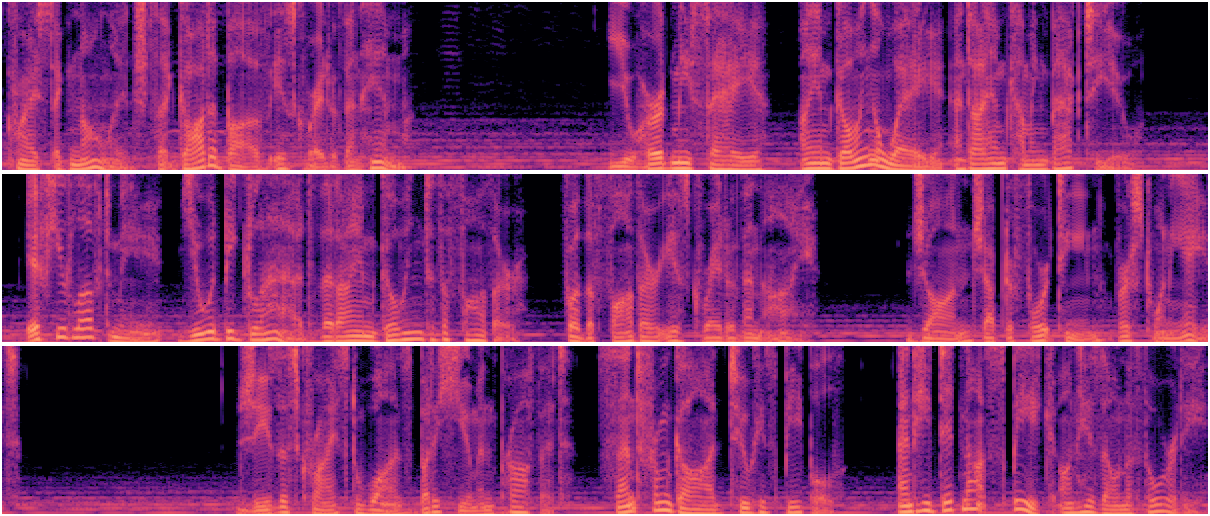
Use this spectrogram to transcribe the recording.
Christ acknowledged that God above is greater than him. You heard me say, I am going away and I am coming back to you. If you loved me, you would be glad that I am going to the Father, for the Father is greater than I. John chapter 14, verse 28. Jesus Christ was but a human prophet, sent from God to his people, and he did not speak on his own authority.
